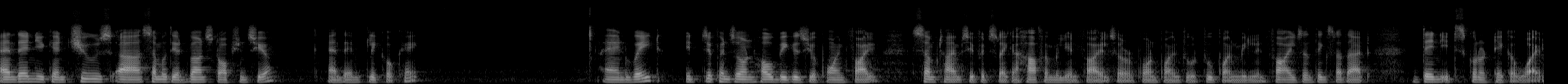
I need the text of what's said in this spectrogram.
And then you can choose uh, some of the advanced options here and then click OK and wait it depends on how big is your point file. Sometimes if it's like a half a million files or 1.2 or 2 million files and things like that then it's going to take a while.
